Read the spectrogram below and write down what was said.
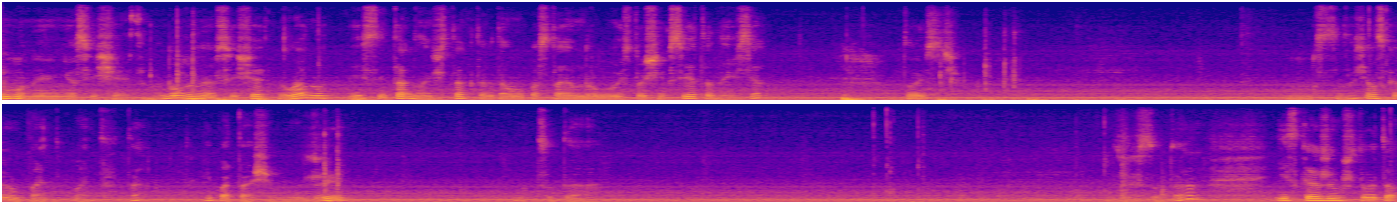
почему он ее не освещает? Он должен ее освещать. Ладно, если так, значит так. Тогда мы поставим другой источник света, да и все. То есть... Сначала скажем point, point, да? И потащим G вот сюда. G сюда. И скажем, что это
